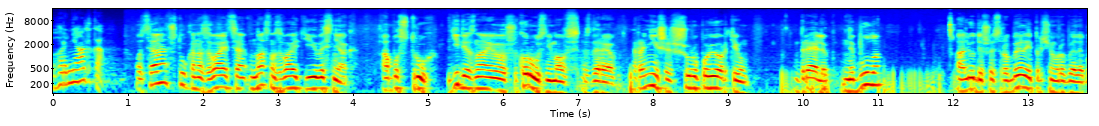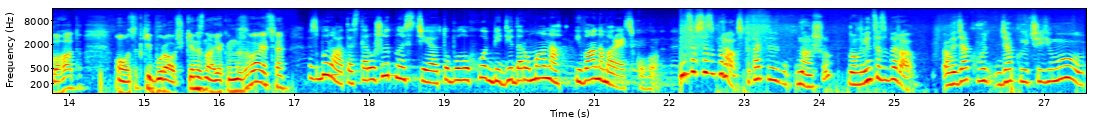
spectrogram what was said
горнятка. Оця штука називається, у нас називають її весняк або струг. Дід, я знаю, що кору знімав з- дерев. Раніше шуруповертів, дрельок не було, а люди щось робили, і причому робили багато. О, це такий буравчик. Я не знаю, як він називається. Збирати старожитності то було хобі діда Романа Івана Марецького. Він це все збирав. Спитайте нашу, ну але він це збирав. Але дякую, дякуючи йому,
